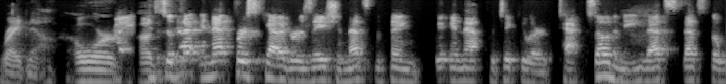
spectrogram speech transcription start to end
right now or right. so that in that first categorization that's the thing in that particular taxonomy that's that's the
